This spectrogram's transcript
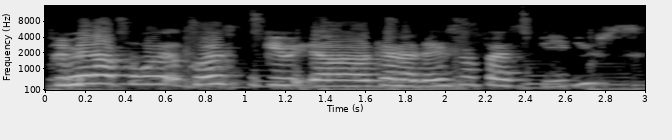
Primeira coisa, porque uh, o canadense não faz filhos.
